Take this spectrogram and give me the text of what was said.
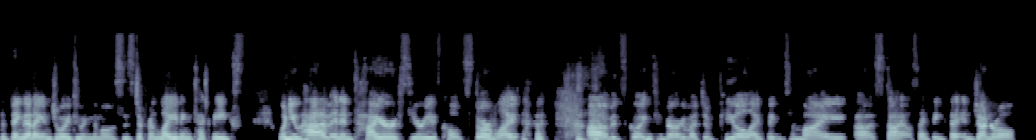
the thing that I enjoy doing the most is different lighting techniques. When you have an entire series called Stormlight, um, it's going to very much appeal, I think, to my uh, style. So I think that in general,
